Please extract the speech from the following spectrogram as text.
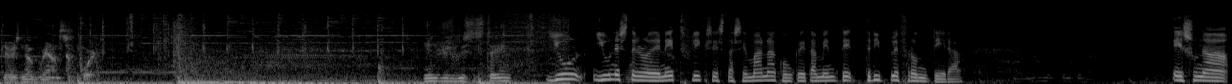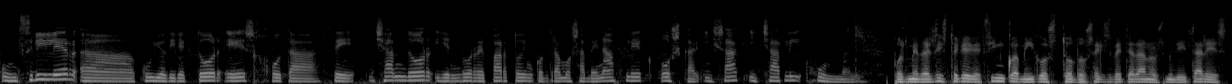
There is no ground support. Y un, y un estreno de Netflix esta semana, concretamente Triple Frontera. Es una, un thriller ah, cuyo director es J.C. Chandor y en un reparto encontramos a Ben Affleck, Oscar Isaac y Charlie Hunnam. Pues mira, es la historia de cinco amigos, todos ex veteranos militares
